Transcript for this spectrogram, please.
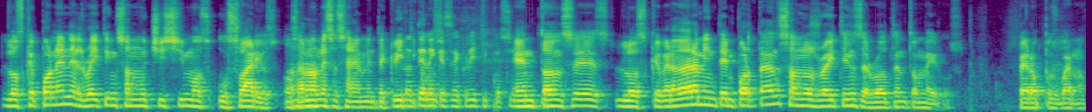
los que ponen el rating son muchísimos usuarios, o sea, Ajá. no necesariamente críticos. No tienen que ser críticos, sí. Entonces, los que verdaderamente importan son los ratings de Rotten Tomatoes. Pero pues bueno,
